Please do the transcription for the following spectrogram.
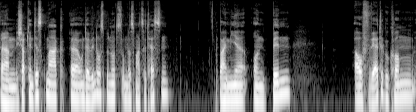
Ähm, ich habe den Diskmark äh, unter Windows benutzt, um das mal zu testen bei mir und bin auf Werte gekommen,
